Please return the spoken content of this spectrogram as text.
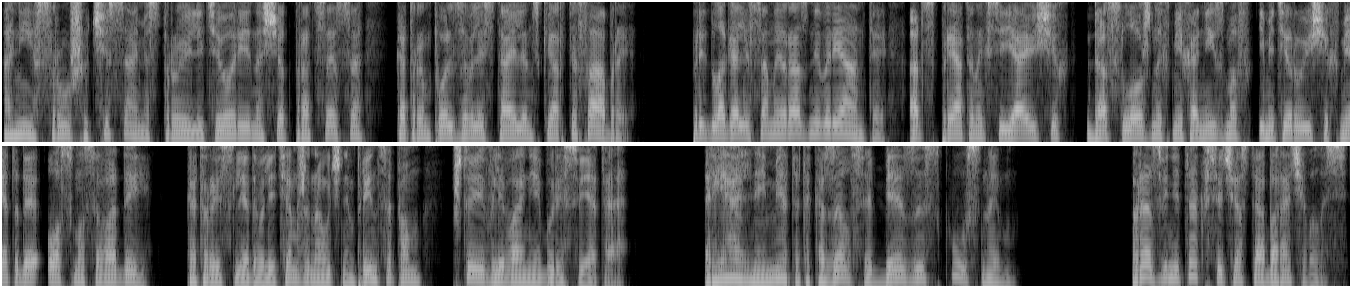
Они с Рушу часами строили теории насчет процесса, которым пользовались тайлендские артефабры. Предлагали самые разные варианты, от спрятанных сияющих до сложных механизмов, имитирующих методы осмоса воды, которые следовали тем же научным принципам, что и вливание буресвета. Реальный метод оказался безыскусным. Разве не так все часто оборачивалось?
